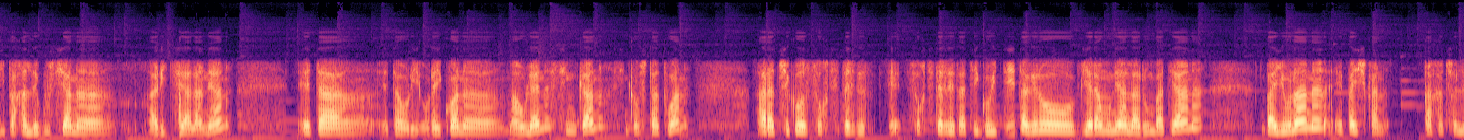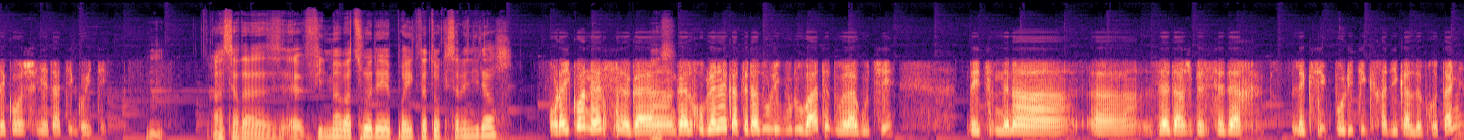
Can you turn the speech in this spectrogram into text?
ipajalde guzian aritzea lanean. Eta eta hori, oraikoan maulen, zinkan, zinka ustatuan, aratzeko sortziterdetatik goiti, eta gero biaramunean larun batean, bai honan, epaiskan, ahatsaldeko seietatik goiti. Hmm. Ah, zer da, eh, filma batzu ere proiektatuak izanen dira hor? Horaikoan ez, ga, Gael Joblenek atera du liburu bat duela gutxi, deitzen dena uh, ZHBCDR Lexik Politik Radikal de Bretagne,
